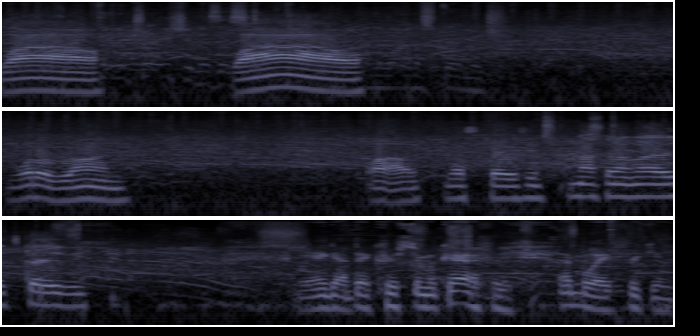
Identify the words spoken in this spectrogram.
Wow. penetration as they Wow. on the line of scrimmage. What a run. Wow, that's crazy. I'm not gonna lie, that's crazy. You ain't got that Christian McCaffrey. That boy freaking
